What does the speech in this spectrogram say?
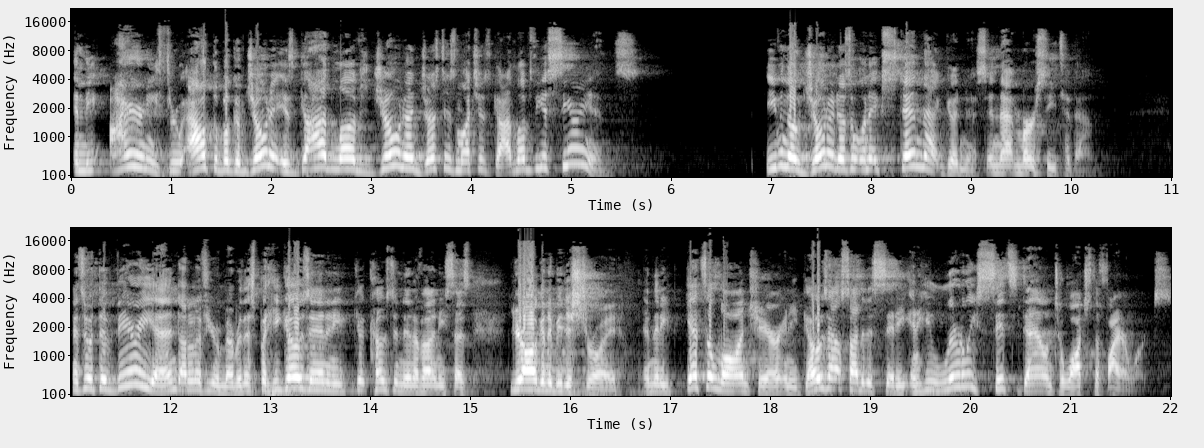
And the irony throughout the book of Jonah is God loves Jonah just as much as God loves the Assyrians. Even though Jonah doesn't want to extend that goodness and that mercy to them. And so at the very end, I don't know if you remember this, but he goes in and he comes to Nineveh and he says, You're all going to be destroyed. And then he gets a lawn chair and he goes outside of the city and he literally sits down to watch the fireworks.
